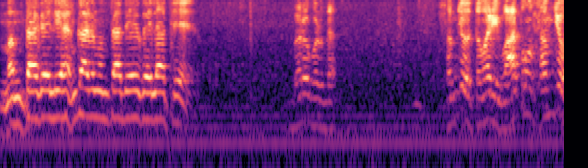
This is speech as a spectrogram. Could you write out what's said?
મમતા ગયેલી અહંકાર મમતા દેવ ગયેલા છે. બરોબર સમજો તમારી વાત હું સમજો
